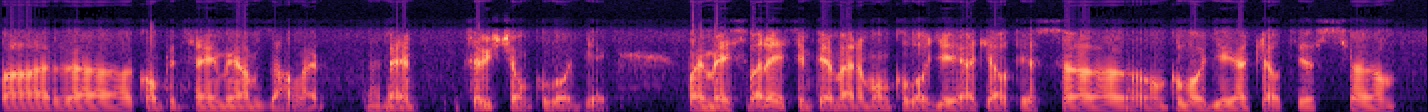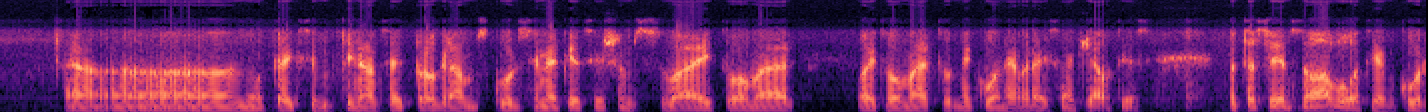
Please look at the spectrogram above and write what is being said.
par uh, kompensējumiem zālēm, sevišķi onkoloģijai. Vai mēs varēsim, piemēram, onkoloģijai atļauties, uh, onkoloģijai atļauties uh, uh, nu, teiksim, finansēt programmas, kuras ir nepieciešams, vai tomēr, vai tomēr tur neko nevarēs atļauties. Bet tas viens no avotiem, kur,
